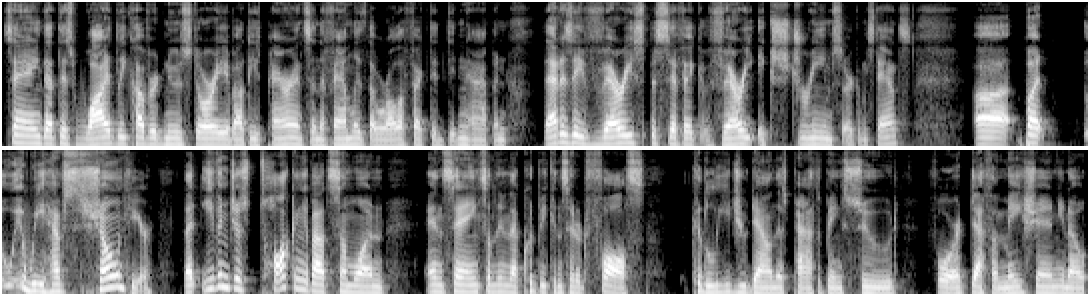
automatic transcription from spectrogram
Saying that this widely covered news story about these parents and the families that were all affected didn't happen. That is a very specific very extreme circumstance. Uh, but we have shown here that even just talking about someone and saying something that could be considered false could lead you down this path of being sued for defamation. You know,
